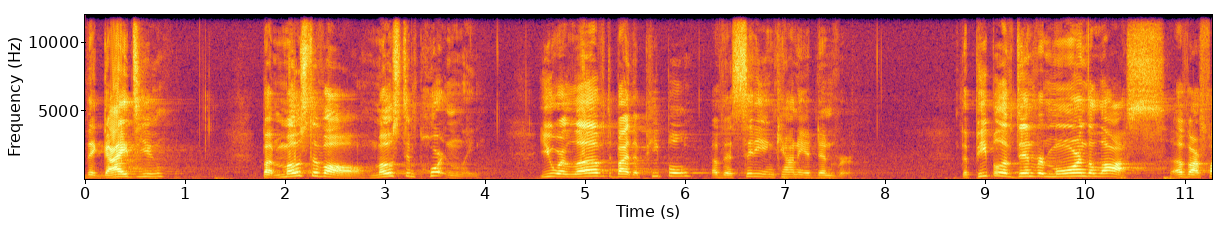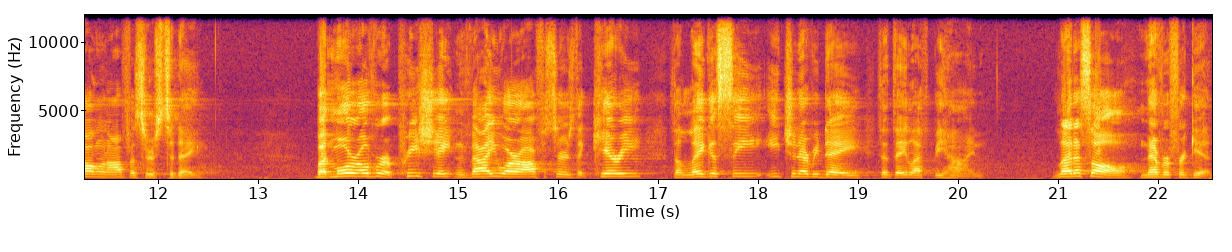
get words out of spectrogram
that guides you. But most of all, most importantly, you are loved by the people of the city and county of Denver. The people of Denver mourn the loss of our fallen officers today, but moreover appreciate and value our officers that carry the legacy each and every day that they left behind. Let us all never forget.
